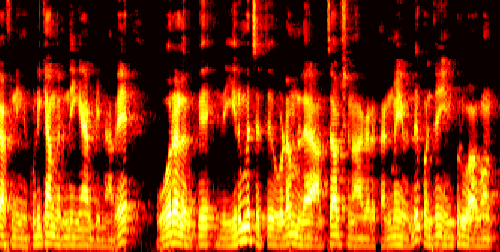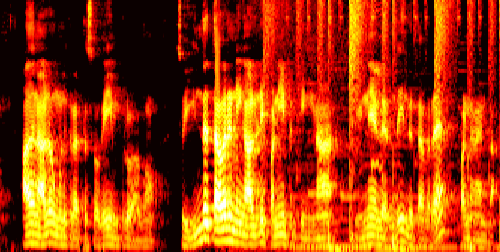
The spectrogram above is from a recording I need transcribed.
காஃபி நீங்கள் குடிக்காமல் இருந்தீங்க அப்படின்னாவே ஓரளவுக்கு இந்த இரும்புச்சத்து உடம்புல அப்சார்ப்ஷன் ஆகிற தன்மை வந்து கொஞ்சம் இம்ப்ரூவ் ஆகும். அதனால் உங்களுக்கு ரத்த சோகை இம்ப்ரூவ் ஆகும். ஸோ இந்த தவறை நீங்கள் ஆல்ரெடி பண்ணிகிட்டு இருக்கீங்கன்னா இன்னையிலேருந்து இந்த தவறை பண்ண வேண்டாம்.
